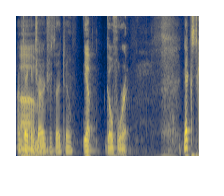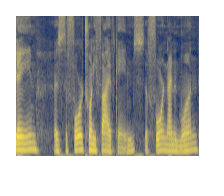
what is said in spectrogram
I'm Um, taking Chargers though too. Yep, go for it. Next game is the 425 games. The 4 9 and 1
